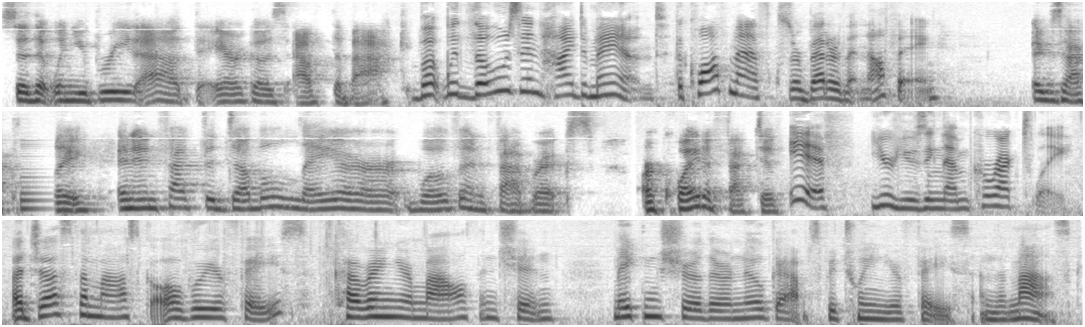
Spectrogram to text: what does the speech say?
so that when you breathe out, the air goes out the back. But with those in high demand, the cloth masks are better than nothing. Exactly. And in fact, the double layer woven fabrics are quite effective if you're using them correctly. Adjust the mask over your face, covering your mouth and chin, making sure there are no gaps between your face and the mask.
